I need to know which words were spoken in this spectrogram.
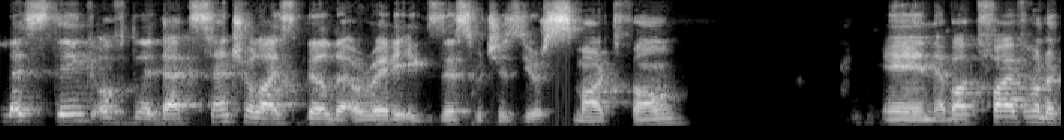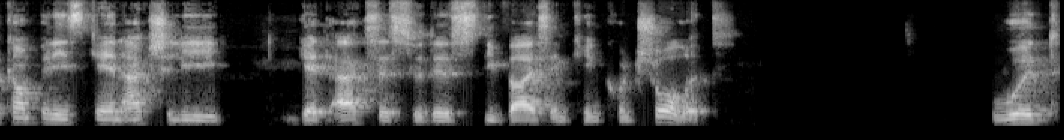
let's think of the, that centralized pill that already exists, which is your smartphone. And about 500 companies can actually get access to this device and can control it. Would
